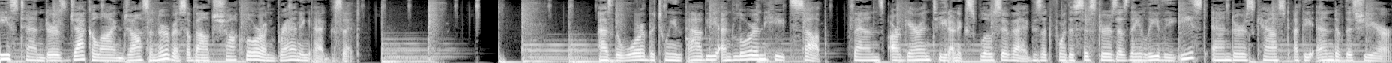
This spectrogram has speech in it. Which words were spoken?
EastEnders Jacqueline Jossa nervous about shock Lauren Branning exit. As the war between Abi and Lauren heats up, fans are guaranteed an explosive exit for the sisters as they leave the EastEnders cast at the end of this year.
